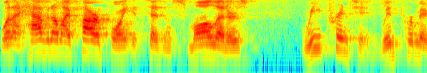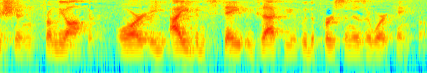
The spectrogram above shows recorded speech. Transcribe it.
when I have it on my PowerPoint, it says in small letters, reprinted with permission from the author. Or I even state exactly who the person is or where it came from.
